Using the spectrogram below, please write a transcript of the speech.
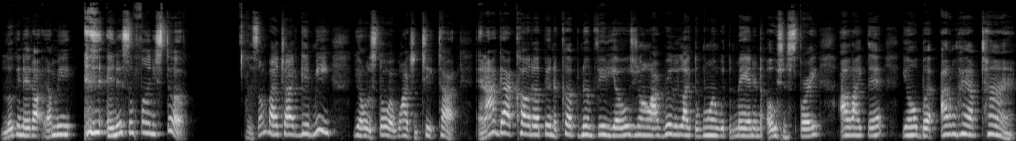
looking at all I mean, and it's some funny stuff. Somebody tried to get me, you know, to start watching TikTok. And I got caught up in a couple of them videos. You know, I really like the one with the man in the ocean spray. I like that, you know, but I don't have time.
